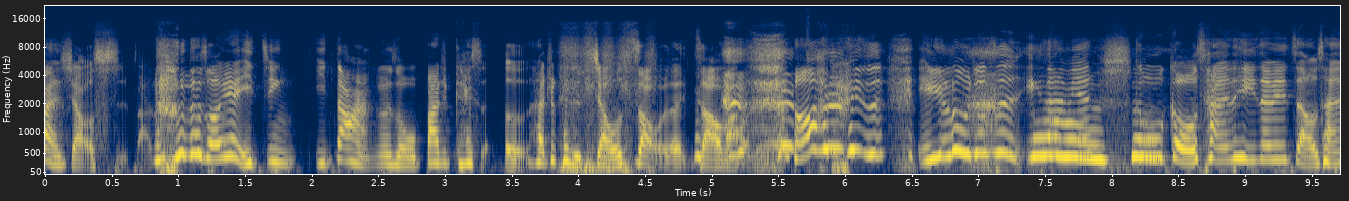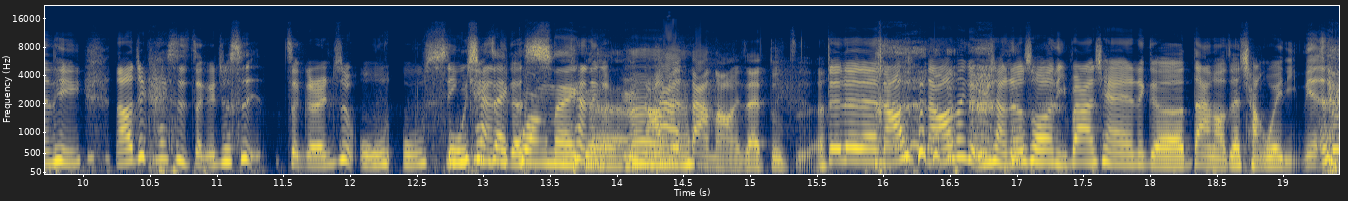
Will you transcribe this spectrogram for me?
半小时吧，然 后那时候因为一进一到韩国的时候，我爸就开始饿，他就开始焦躁了，你知道吗？然后他就一直一路就是一那边 Google 餐厅那边找餐厅，然后就开始整个就是整个人就是无无心无心在看那个逛那个看那个鱼，嗯然后就他的大脑也在肚子了。对对对，然后然后那个鱼翔就说你爸现在那个大脑在肠胃里面，对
